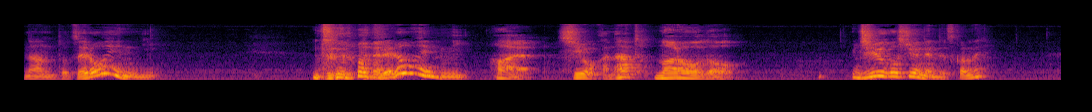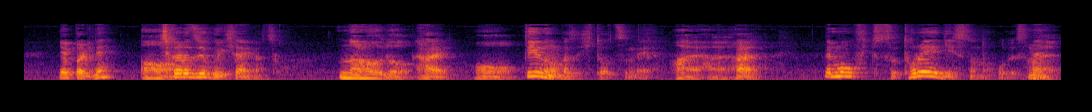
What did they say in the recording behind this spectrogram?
なんと0円にゼロ円？0円にはい。しようかなと。なるほど。15周年ですからね。やっぱりね力強くいきたいなと。なるほど。はい。っていうのがまず一つ目。はいはい。はいでもう一つトレーディストの方ですね、はい。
